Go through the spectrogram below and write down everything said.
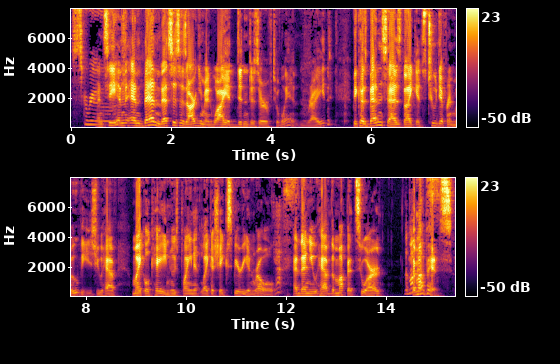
Scrooge And see, and and Ben, this is his argument why it didn't deserve to win, right? Because Ben says like it's two different movies. You have Michael Caine who's playing it like a Shakespearean role, Yes. and then you have the Muppets who are the the Muppets.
